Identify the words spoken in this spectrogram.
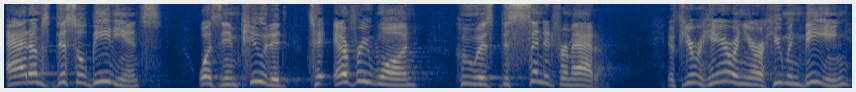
Adam's disobedience was imputed to everyone who is descended from Adam. If you're here and you're a human being,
